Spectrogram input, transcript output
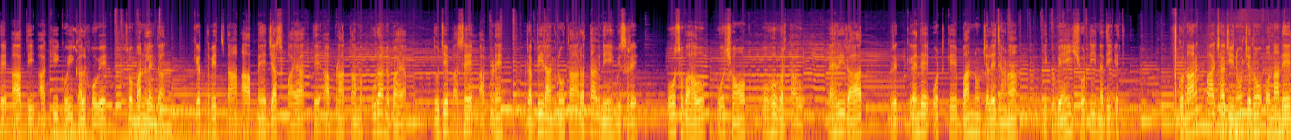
ਤੇ ਆਪ ਦੀ ਆਖੀ ਕੋਈ ਗੱਲ ਹੋਵੇ ਸੋ ਮੰਨ ਲੈਂਦਾ। ਕਿਰਤ ਵਿੱਚ ਤਾਂ ਆਪ ਨੇ ਜਸ ਪਾਇਆ ਤੇ ਆਪਣਾ ਕੰਮ ਪੂਰਾ ਨਿਭਾਇਆ। ਦੂਜੇ ਪਾਸੇ ਆਪਣੇ ਰੱਬੀ ਰੰਗ ਨੂੰ ਤਾਂ ਰੱਤਾ ਵੀ ਨਹੀਂ ਵਿਸਰੇ। ਉਹ ਸੁਭਾਓ ਉਹ ਸ਼ੌਂਕ, ਉਹ ਵਰਤਾਓ। ਪਹਿਰੀ ਰਾਤ ਕਹਿੰਦੇ ਉੱਠ ਕੇ ਬੰਨ ਨੂੰ ਚਲੇ ਜਾਣਾ ਇੱਕ ਵੇਈ ਛੋਟੀ ਨਦੀ ਇੱਥੇ ਗੁਰੂ ਨਾਨਕ ਪਾਤਸ਼ਾਹ ਜੀ ਨੂੰ ਜਦੋਂ ਉਹਨਾਂ ਦੇ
